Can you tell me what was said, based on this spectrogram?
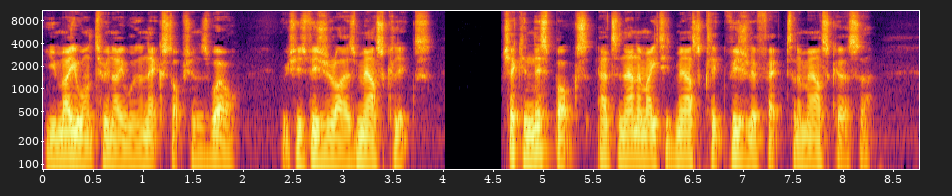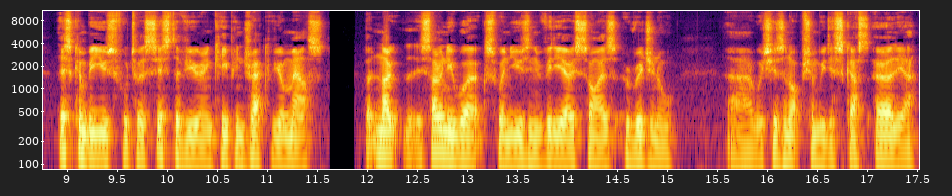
you may want to enable the next option as well, which is visualize mouse clicks. Checking this box adds an animated mouse click visual effect to the mouse cursor. This can be useful to assist the viewer in keeping track of your mouse, but note that this only works when using video size original uh, which is an option we discussed earlier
